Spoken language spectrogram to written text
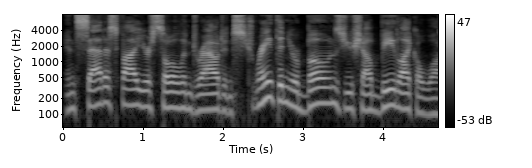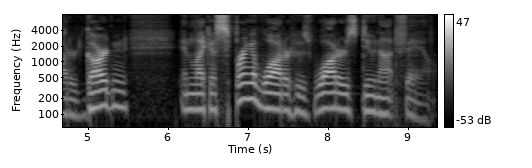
and satisfy your soul in drought and strengthen your bones. You shall be like a watered garden and like a spring of water whose waters do not fail.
